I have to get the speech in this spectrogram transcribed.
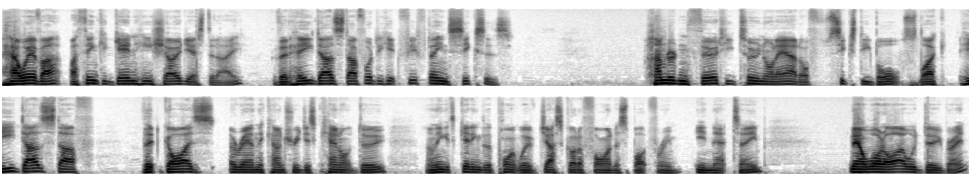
However, I think again he showed yesterday that he does stuff. What did he hit? 15 sixes. 132 not out off 60 balls. Like he does stuff that guys around the country just cannot do. I think it's getting to the point where we've just got to find a spot for him in that team. Now, what I would do, Brent,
